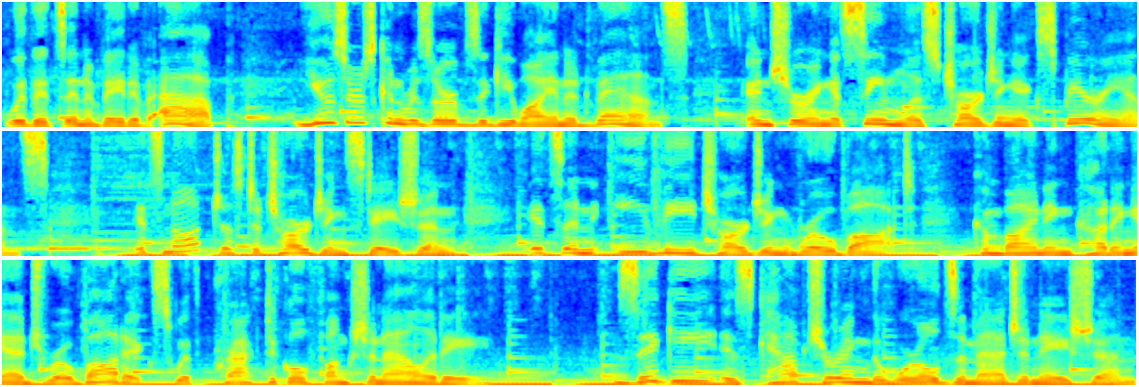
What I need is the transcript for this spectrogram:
with its innovative app, users can reserve Ziggy in advance, ensuring a seamless charging experience. It's not just a charging station, it's an EV charging robot, combining cutting edge robotics with practical functionality. Ziggy is capturing the world's imagination,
